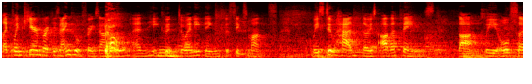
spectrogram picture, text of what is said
like when Kieran broke his ankle, for example, and he couldn't do anything for six months, we still had those other things but we also,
